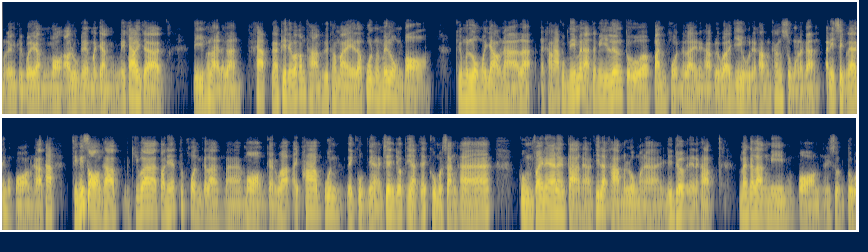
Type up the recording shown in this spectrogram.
เรายังถือว่ายังมองเอาลุกเนี่ยมันยังไม่ครับค่อยจะดีเท่าไหร่แล้วกันครับ นะเพียงแต่ว่าคำถามคือทำไมแล้วหุ้นมันไม่ลงต่อ คือมันลงมายาวนานแล้วล่ะนะครับครับ กลุ่มนี้มันอาจจะมีเรื่องตัวปันผลอะไรนะครับ หรือว่ายิวนะครับค่อนข้างสูงแล้วกัน อันนี้สิ่งแรกที่ผมมองนะครับ ครับ สิ่งที่สองครับผมคิดว่าตอนนี้ทุกคนกำลังมามองกันว่าไอ้ภาพหุ้นในกลุ่มเนี้ยเช่นยกตัวอย่างเช่นกลุ่มอสังหากลุ่มไฟแนนซ์อะไรต่างๆนะที่ราคามันลงมาเยอะๆเนี่ยนะครับ มันกำลังมีมุมมองในส่วนตัว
